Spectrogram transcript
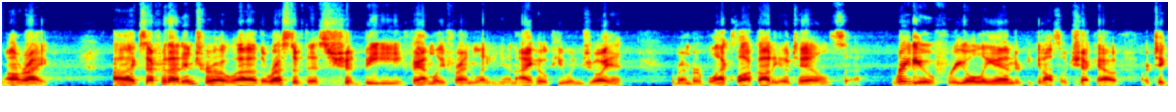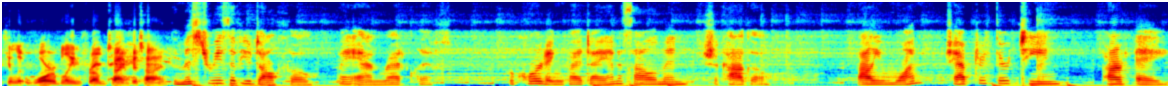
Alright. Uh, except for that intro, uh, the rest of this should be family friendly, and I hope you enjoy it. Remember, Black Clock Audio Tales, uh, Radio Free Oleander. You can also check out Articulate Warbling from time to time. The Mysteries of Udolpho by Ann Radcliffe. Recording by Diana Solomon, Chicago. Volume 1, Chapter 13, Part A.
